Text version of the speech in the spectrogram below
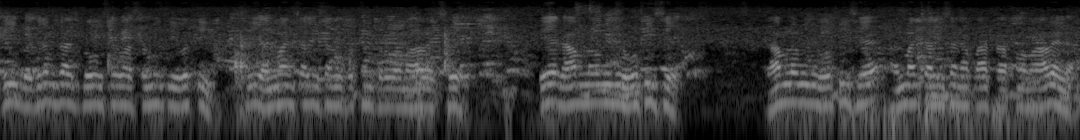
શ્રી બજરંગદાસ ગૌ સેવા સમિતિ વતી શ્રી હનુમાન ચાલીસાનું પઠન કરવામાં આવે છે. તે રામનવમીની ઓફિસે રામનવમીની ઓફિસે હનુમાન ચાલીસાના પાઠ રાખવામાં આવેલા,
